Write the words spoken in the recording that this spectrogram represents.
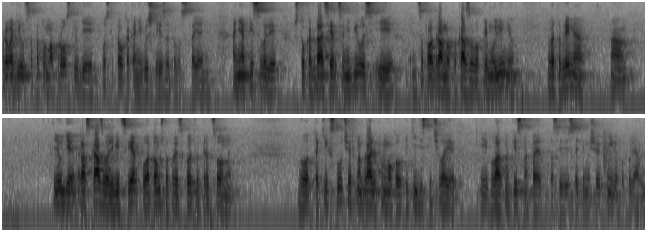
Проводился потом опрос людей после того, как они вышли из этого состояния. Они описывали, что когда сердце не билось и энцефалограмма показывала прямую линию, в это время а, люди рассказывали вид сверху о том, что происходит в операционной. Вот. Таких случаев набрали, по-моему, около 50 человек. И была написана по, по связи с этим еще и книга популярная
